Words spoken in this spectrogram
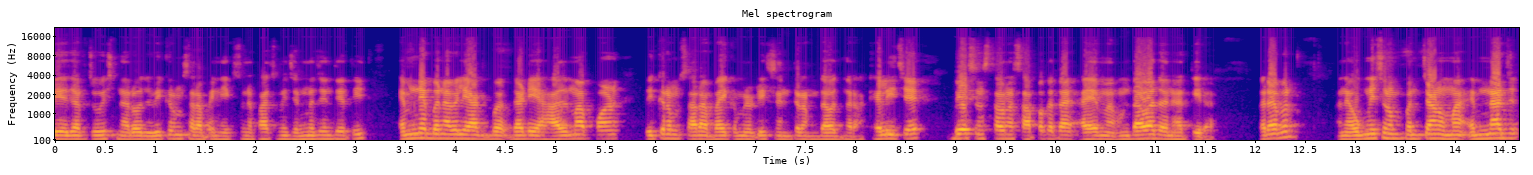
બે હજાર ચોવીસના રોજ વિક્રમ સારાભાઈની એકસો ને પાંચમી જન્મજયંતિ હતી. એમને બનાવેલી આ ગાડી હાલમાં પણ વિક્રમ સારાભાઈ કમ્યુનિટી સેન્ટર અમદાવાદમાં રાખેલી છે. બે સંસ્થાઓના સ્થાપક હતા આઈએમ અમદાવાદ અને અતિરા. બરાબર? અને ઓગણીસો પંચાણુંમાં એમના જ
